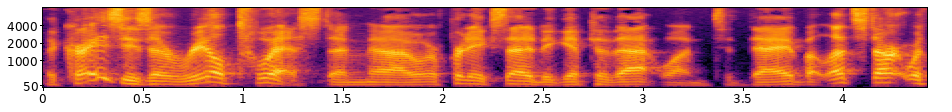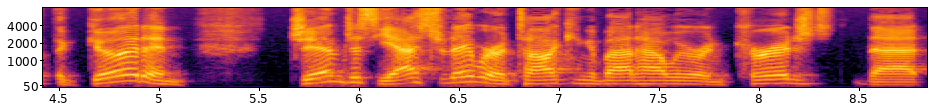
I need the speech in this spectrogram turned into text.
the crazy is a real twist, and uh, we're pretty excited to get to that one today. But let's start with the good. And Jim, just yesterday we were talking about how we were encouraged that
